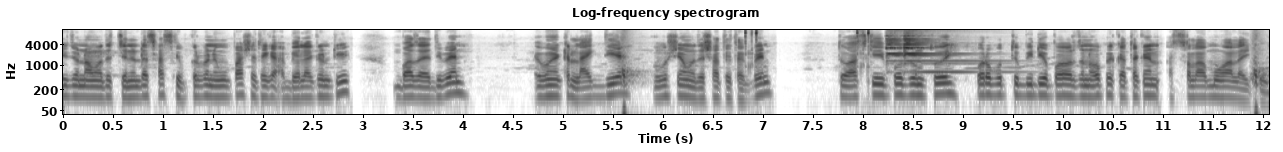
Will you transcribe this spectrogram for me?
এই জন্য আমাদের চ্যানেলটা সাবস্ক্রাইব করবেন এবং পাশে থেকে বেল আইকনটি বাজায় দিবেন এবং একটা লাইক দিয়ে অবশ্যই আমাদের সাথে থাকবেন। তো আজকে এই পর্যন্তই। পরবর্তী ভিডিও পাওয়ার জন্য অপেক্ষা থাকেন। আসসালামু আলাইকুম।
